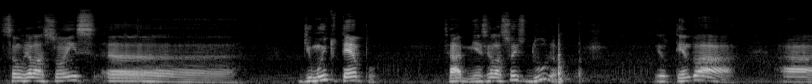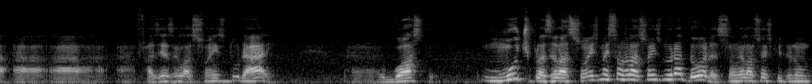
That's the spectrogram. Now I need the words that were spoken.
São relações uh, de muito tempo. Sabe? Minhas relações duram. Eu tendo a, a, a, a fazer as relações durarem. Uh, eu gosto. Múltiplas relações, mas são relações duradouras. São relações que duram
